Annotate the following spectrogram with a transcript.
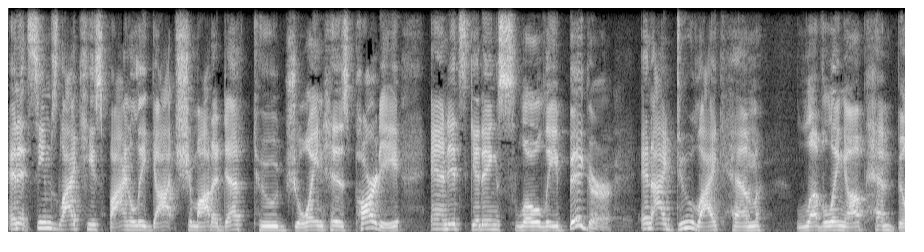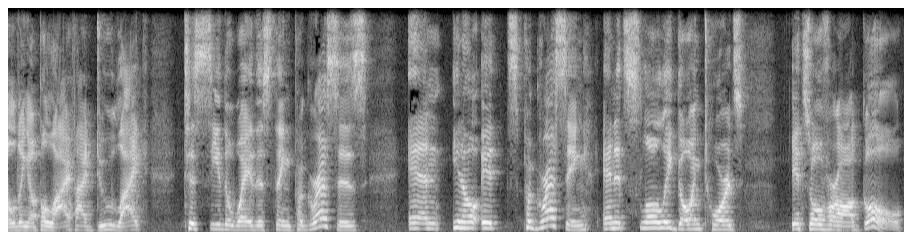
and it seems like he's finally got Shimada Death to join his party, and it's getting slowly bigger. And I do like him leveling up, him building up a life. I do like to see the way this thing progresses. And, you know, it's progressing and it's slowly going towards its overall goal.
